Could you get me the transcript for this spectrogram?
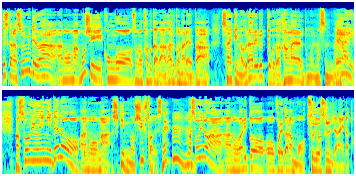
ですからそういう意味ではあの、まあ、もし今後その株価が上がるとなれば債券が売られるっていうことが考えられると思いますんで、はい、まあ、そういう意味でのあの、まあ、資金のシフトですね、うんうん、まあ、そういうのはあの割とこれからも通用するんじゃないかと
